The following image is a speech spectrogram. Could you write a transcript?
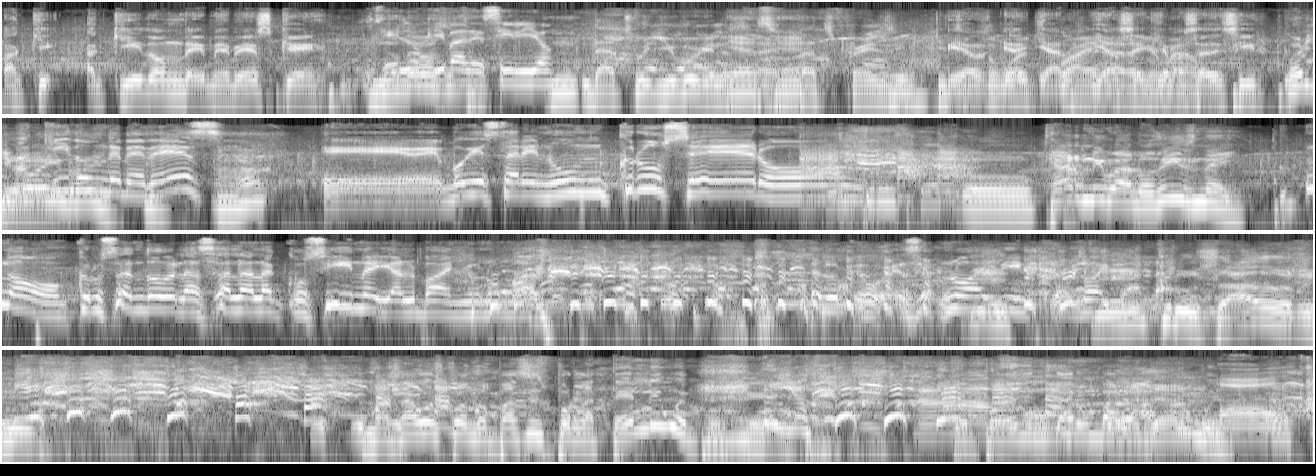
Aquí, aquí donde me ves que. ¿No iba a decir yo. That's what you were gonna Ya say. That's crazy. Ya, right sé qué vas a decir. Where you Aquí going, donde me ves, eh, voy a estar en un crucero. Carnival o Disney. No, cruzando de la sala a la cocina y al baño. No hay Bien, no bien cruzado. Más aguas cuando pases por la tele, güey, porque te pueden dar un balazo, güey. Vas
